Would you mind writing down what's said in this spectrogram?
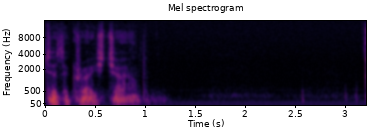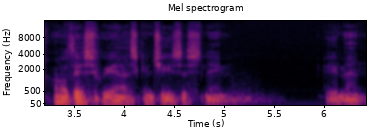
to the Christ child. All this we ask in Jesus' name. Amen.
